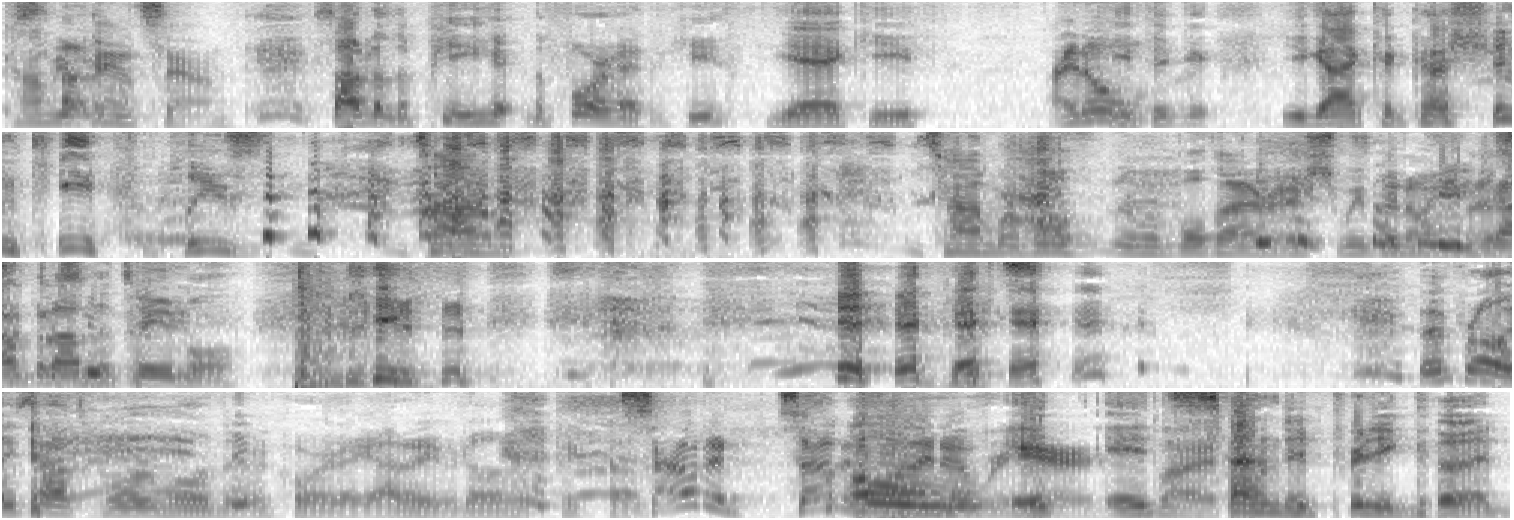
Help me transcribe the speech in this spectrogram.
calm your sound of- down. Sound of the p hitting the forehead, Keith. Yeah, Keith. I don't. Keith, you- you got concussion, Keith. Please, Tom. Tom, we're both we're both Irish. We've been over this. drop it on the table. that probably sounds horrible in the recording. I don't even know if it picked up. sounded sounded Oh, fine over it, here. it sounded pretty good.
